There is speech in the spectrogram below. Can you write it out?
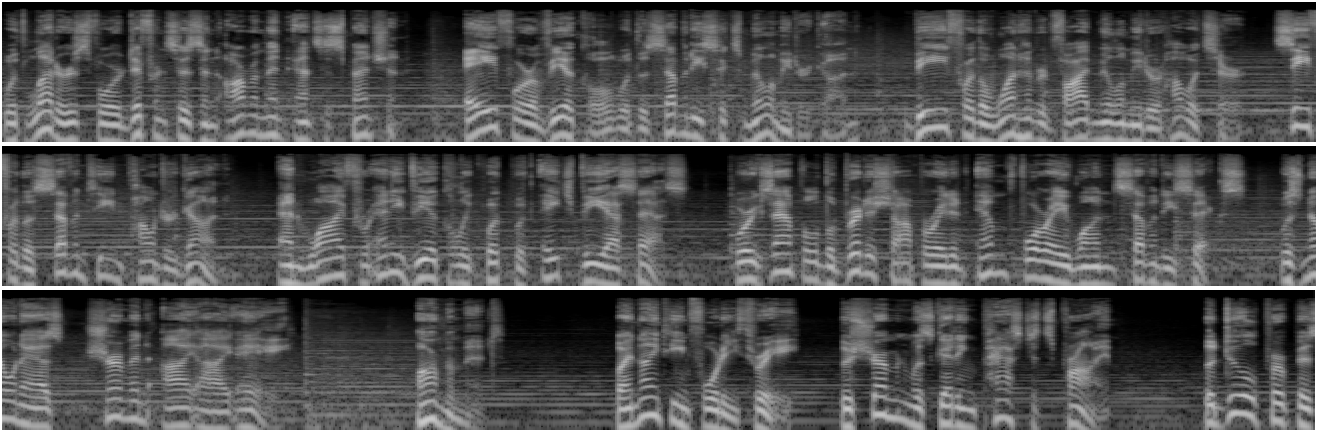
with letters for differences in armament and suspension. A for a vehicle with the 76mm gun, B for the 105mm howitzer, C for the 17-pounder gun, and Y for any vehicle equipped with HVSS. For example, the British-operated M4A1-76 was known as Sherman IIA. Armament By 1943, the Sherman was getting past its prime. The dual-purpose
